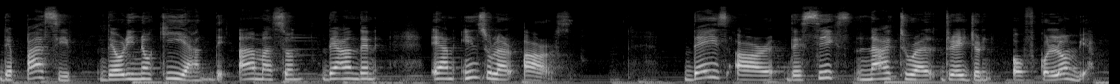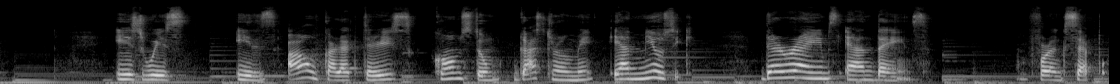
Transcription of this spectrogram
the Pacific, the Orinoquia, the Amazon, the Andean, and insular areas. These are the six natural regions of Colombia, each with its own characteristics, costume, gastronomy, and music, their rhymes and dance. For example,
